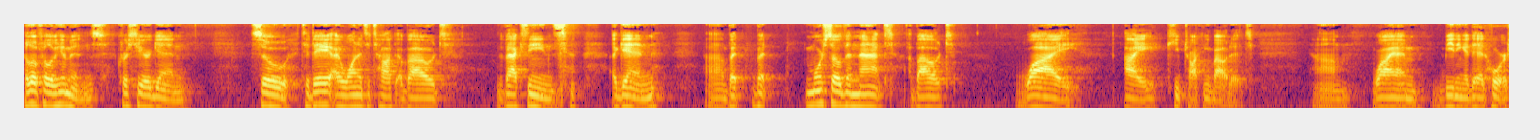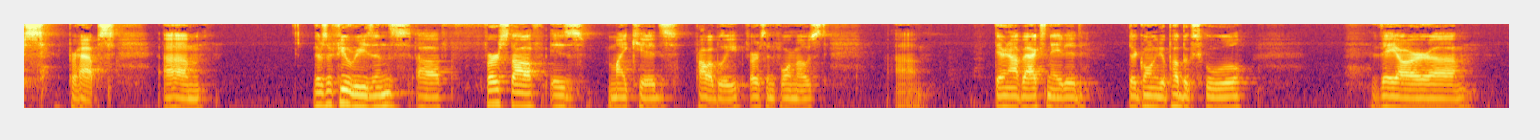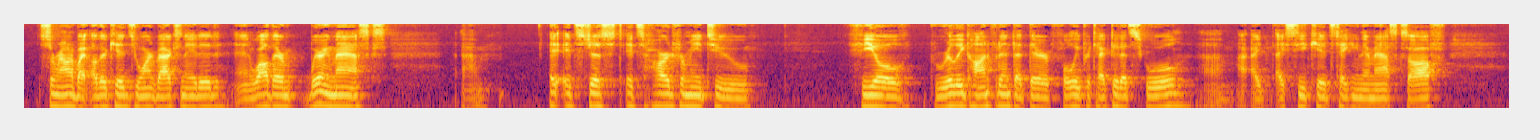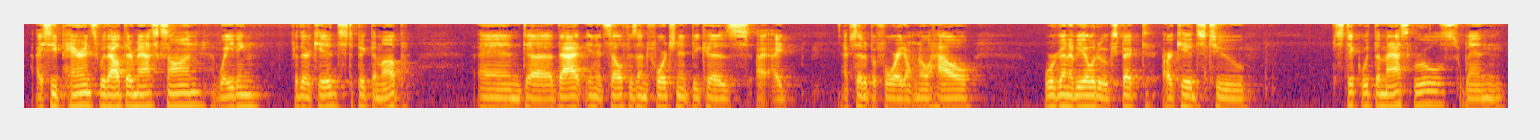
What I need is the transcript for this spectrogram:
Hello, fellow humans. Chris here again. So, today I wanted to talk about the vaccines again, uh, but, but more so than that, about why I keep talking about it, um, why I'm beating a dead horse, perhaps. Um, there's a few reasons. Uh, first off, is my kids, probably, first and foremost. Um, they're not vaccinated. They're going to a public school. They are um, surrounded by other kids who aren't vaccinated. And while they're wearing masks, um, it, it's just, it's hard for me to feel really confident that they're fully protected at school. Um, I, I see kids taking their masks off. I see parents without their masks on, waiting for their kids to pick them up and uh, that in itself is unfortunate because I, I I've said it before. I don't know how we're going to be able to expect our kids to stick with the mask rules when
